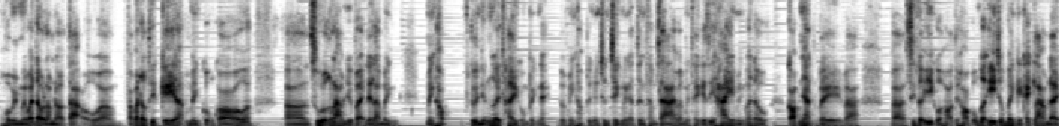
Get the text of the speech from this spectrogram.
hồi mình mới bắt đầu làm đào tạo à, và bắt đầu thiết kế mình cũng có uh, xu hướng làm như vậy. Đấy là mình mình học từ những người thầy của mình này rồi mình học từ những chương trình mình đã từng tham gia và mình thấy cái gì hay mình bắt đầu cóp nhặt về và và xin gợi ý của họ thì họ cũng gợi ý cho mình cái cách làm đấy.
